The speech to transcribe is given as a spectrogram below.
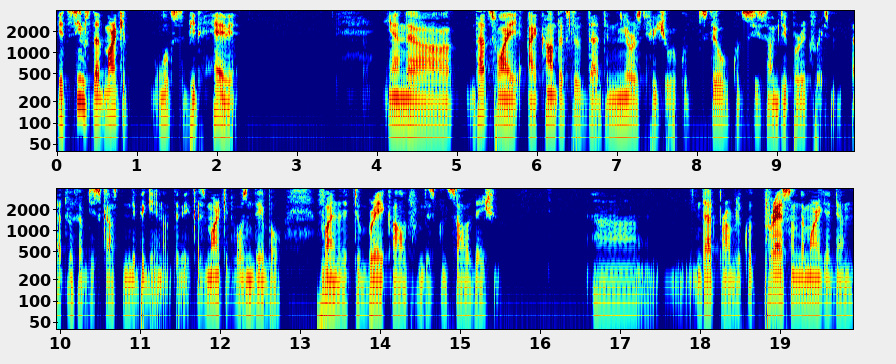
It seems that market looks a bit heavy. And uh, that's why I can't exclude that in the nearest future we could still could see some deeper retracement that we have discussed in the beginning of the week as market wasn't able finally to break out from this consolidation. Uh, that probably could press on the market and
